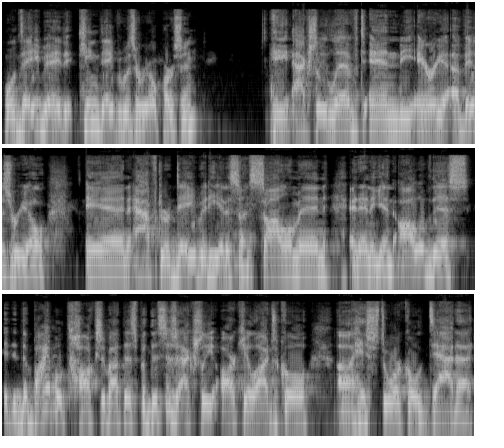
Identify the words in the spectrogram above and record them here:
Well, David, King David was a real person. He actually lived in the area of Israel. And after David, he had a son Solomon. And then again, all of this, the Bible talks about this, but this is actually archaeological, uh, historical data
